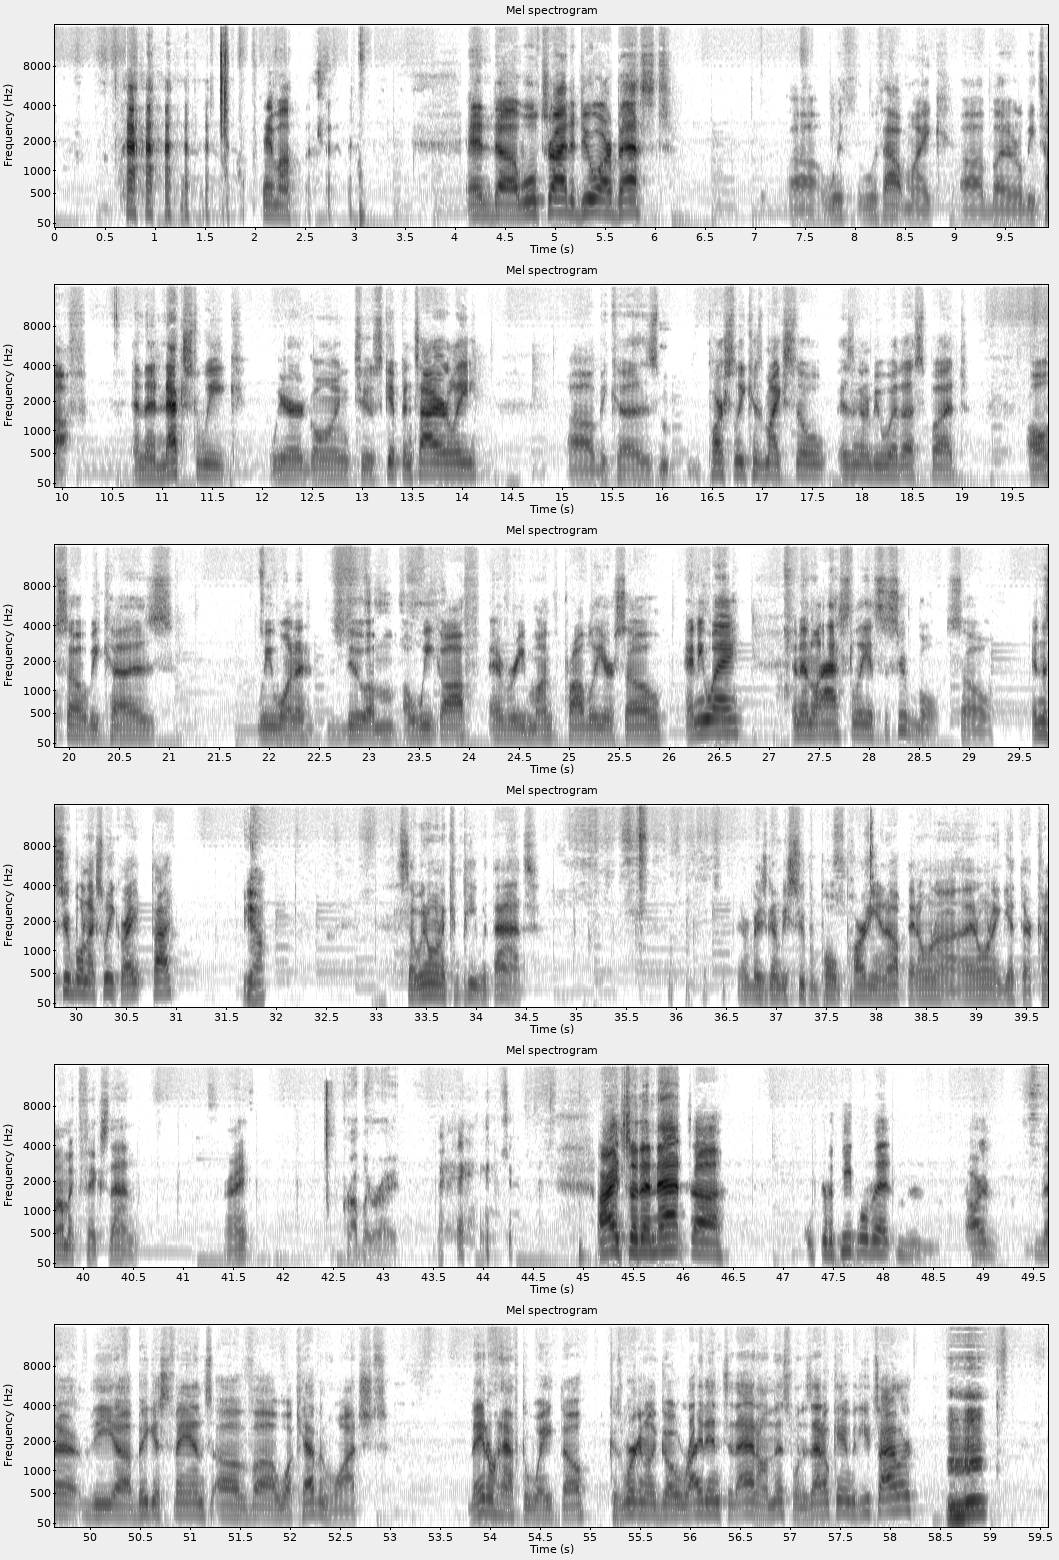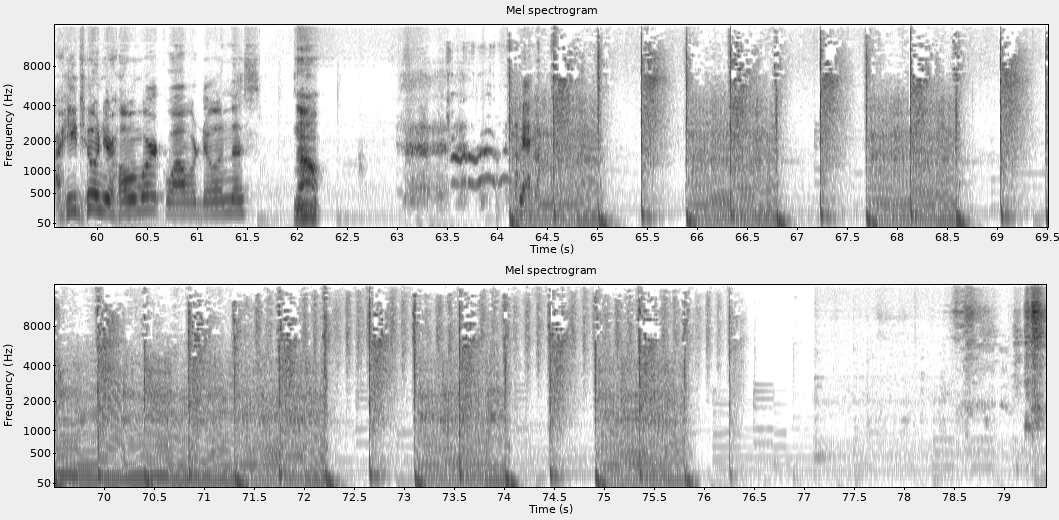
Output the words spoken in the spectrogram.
hey, mom. and uh, we'll try to do our best uh, with without Mike, uh, but it'll be tough. And then next week we're going to skip entirely uh, because partially because Mike still isn't going to be with us, but also because we want to do a, a week off every month, probably or so. Anyway, and then lastly, it's the Super Bowl. So in the Super Bowl next week, right, Ty? Yeah. So we don't want to compete with that. Everybody's going to be Super Bowl partying up. They don't want to. They don't want to get their comic fix then, right? Probably right. All right. So then that uh, for the people that are the the uh, biggest fans of uh, what Kevin watched, they don't have to wait though, because we're gonna go right into that on this one. Is that okay with you, Tyler? Mm-hmm. Are you doing your homework while we're doing this? No. Yeah.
